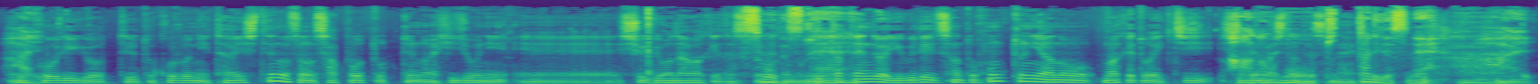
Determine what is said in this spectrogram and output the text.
はい、小売業っていうところに対してのそのサポートっていうのは非常に、えー、修行なわけですけれども、そう、ね,、いった点ではユビレイジさんと本当にあの、マーケットが一致してましたですね。ぴったりですね。はい。はい、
